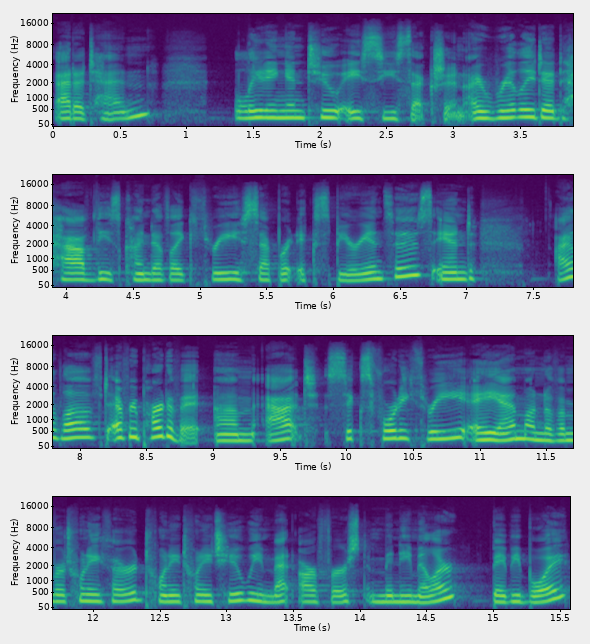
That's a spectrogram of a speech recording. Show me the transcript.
at a 10, leading into a C section. I really did have these kind of like three separate experiences and I loved every part of it. Um, at 6:43 a.m. on November 23rd, 2022, we met our first mini Miller baby boy.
